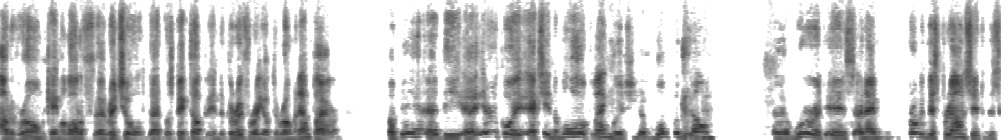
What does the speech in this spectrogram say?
out of Rome came a lot of uh, ritual that was picked up in the periphery of the Roman Empire. But they, uh, the uh, Iroquois, actually in the Mohawk language, the wampum uh, word is, and I probably mispronounce it, is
